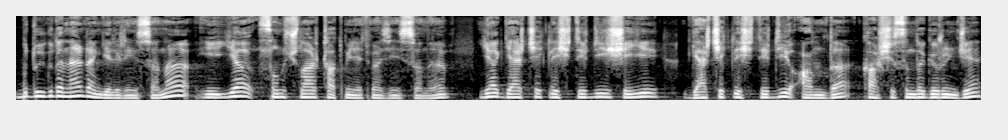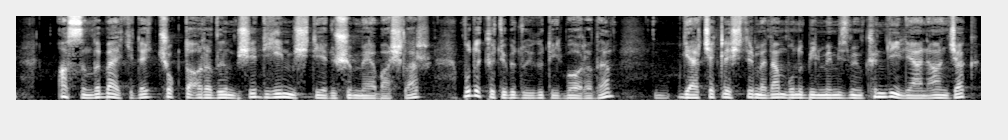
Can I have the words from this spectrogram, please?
Bu duyguda nereden gelir insana? Ya sonuçlar tatmin etmez insanı ya gerçekleştirdiği şeyi gerçekleştirdiği anda karşısında görünce aslında belki de çok da aradığım bir şey değilmiş diye düşünmeye başlar. Bu da kötü bir duygu değil bu arada. Gerçekleştirmeden bunu bilmemiz mümkün değil yani ancak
